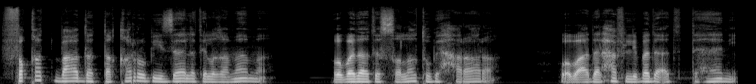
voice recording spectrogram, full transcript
فقط بعد التقرب زالت الغمامة وبدأت الصلاة بحرارة وبعد الحفل بدأت التهاني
